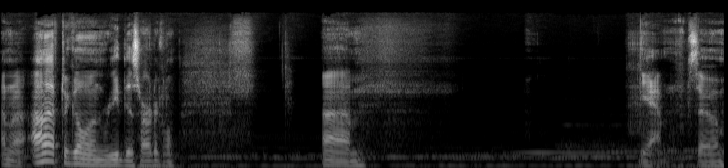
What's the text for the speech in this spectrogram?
I don't know. I'll have to go and read this article. Um, yeah, so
